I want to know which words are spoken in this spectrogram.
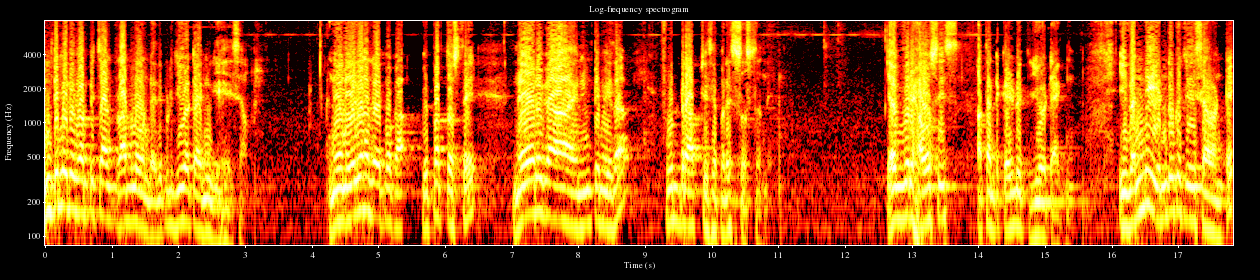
ఇంటి మీద పంపించాలని ప్రాబ్లం ఉండేది. ఇప్పుడు జియో టైమింగ్ చేసేసాం. నేను ఏదైనా రేపు ఒక విపత్తు వస్తే నేరుగా ఆయన ఇంటి మీద ఫుడ్ డ్రాప్ చేసే పరిస్థితి వస్తుంది. Every house is authenticated with geo tagging. ఇవన్నీ ఎందుకు చేశామంటే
